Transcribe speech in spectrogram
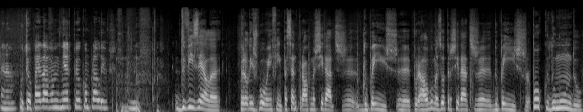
não. O teu pai dava-me dinheiro para eu comprar livros. De Vizela para Lisboa, enfim, passando por algumas cidades eh, do país, eh, por algumas outras cidades eh, do país, pouco do mundo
